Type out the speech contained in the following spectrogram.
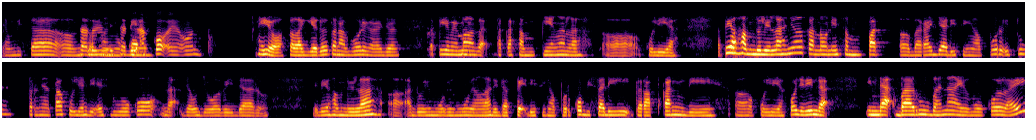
yang bisa uh, untuk yang bisa diako ya on. Iya, selagi ada tenaga di Karajuan. Tapi memang agak tak sampingan lah uh, kuliah. Tapi alhamdulillahnya karena ini sempat uh, baraja di Singapura itu ternyata kuliah di S2 kok nggak jauh-jauh beda loh. Jadi alhamdulillah uh, ada ilmu-ilmu yang lah didapat di Singapura kok bisa diterapkan di uh, kuliah kok. Jadi ndak indak baru bana ilmu kok lai.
